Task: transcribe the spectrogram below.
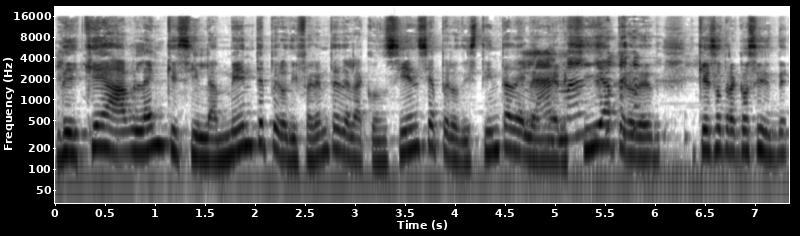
¿de qué hablan? Que si la mente, pero diferente de la conciencia, pero distinta de la energía, pero de, que es otra cosa. Y,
